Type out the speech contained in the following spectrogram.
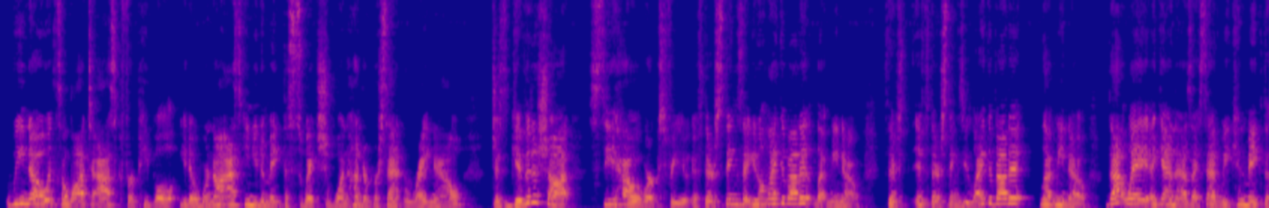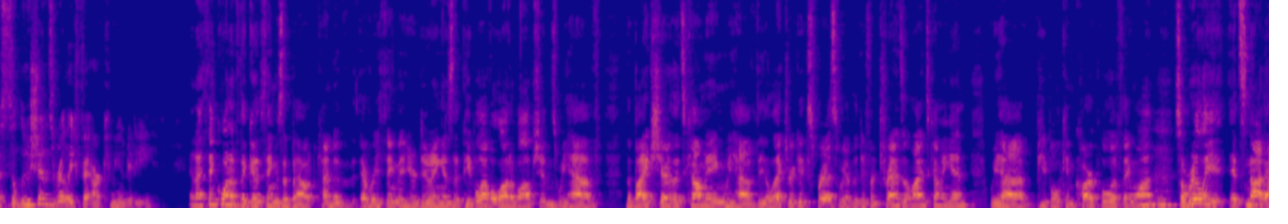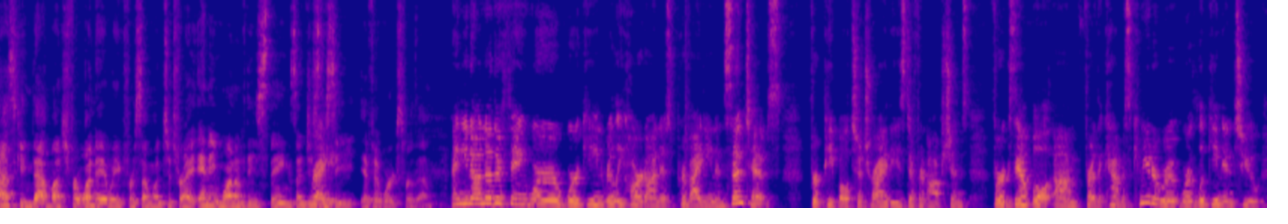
We know it's a lot to ask for people. You know, we're not asking you to make the switch 100% right now. Just give it a shot, see how it works for you. If there's things that you don't like about it, let me know. If there's, if there's things you like about it, let me know. That way, again, as I said, we can make the solutions really fit our community. And I think one of the good things about kind of everything that you're doing is that people have a lot of options. We have the bike share that's coming, we have the electric express, we have the different transit lines coming in, we have people can carpool if they want. Mm-hmm. So really it's not asking that much for one day a week for someone to try any one of these things and just Right. to see if it works for them. And you know, another thing we're working really hard on is providing incentives for people to try these different options. For example, um, for the Kamas commuter route, we're looking into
